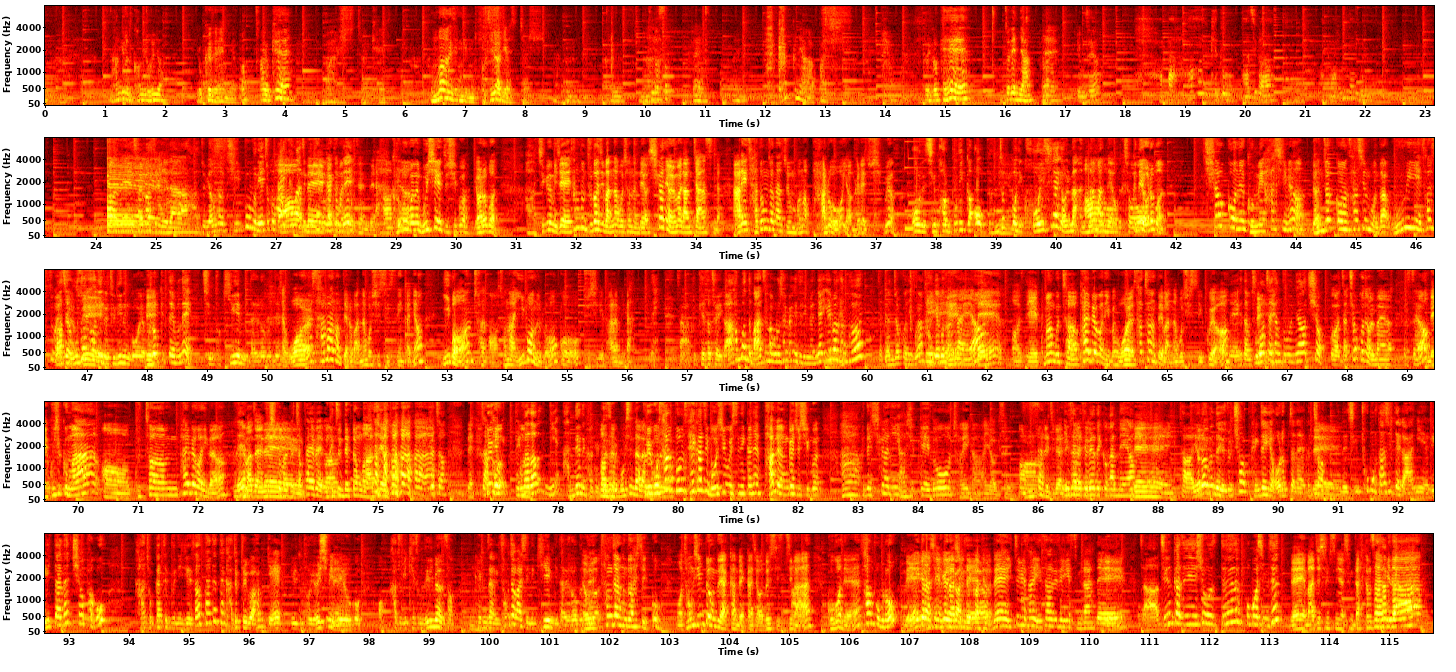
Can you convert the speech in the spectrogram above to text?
한 귀로 듣고 한 귀로 흘려. 욕해도 돼, 니 아빠? 아 욕해. 아, 진짜 개 돈만하게 생긴 개지랄이야, 진짜. 씨. 그래. 틀렸어? 그래. 그래. 칵 그냥 아빠. 씨. 그래 그렇게 해. 어쩌겠냐? 그래. 여보세요? 아빠, 아 걔도 아지가 아빠 혼나고. 아, 네, 잘 봤습니다. 좀 영상 뒷부분이 조금 깔끔하지 못한 것 깔끔하지 같은데. 못했는데. 아, 그? 부분은 무시해 주시고 여러분 아, 지금 이제 상품 두 가지 만나보셨는데요. 시간이 얼마 남지 않았습니다. 아래 자동 전화 주문 번호 바로 연결해 주시고요. 어, 근데 지금 바로 보니까 어 면접권이 거의 수량이 얼마 안 남았네요, 아, 그렇죠? 근데 여러분 취업권을 구매하시면 면접권 사신 분보다 우위에 설 수가 맞아요, 있어요. 우선순위를 드리는 거예요. 네. 그렇기 때문에 지금 더 기회입니다, 여러분들. 자, 월 4만 원대로 만나보실 수 있으니까요. 2번 전, 어, 전화 2번으로 꼭 주시기 바랍니다. 자, 그렇게 해서 저희가 한 번 더 마지막으로 설명해 드리면요. 1번 상품, 자, 면접권이고요. 가격은 얼마예요? 네, 어, 예, 99,800원이고요. 월 4,000원대에 만나보실 수 있고요. 네, 그 다음 두 번째 네. 상품은요. 취업권. 자, 취업권이 얼마였어요? 네, 99만 어 9,800원인가요? 네, 맞아요. 99만 9,800원. 그쯤 됐던 것 같아요. 그렇죠. 네. 자, 그리고 100, 만 원이 안 되는 가격. 맞아요. 모신다라는 그리고 거예요. 상품 세 가지 모시고 있으니까요. 바로 연결 주시고요. 아, 근데 시간이 아쉽게도 저희가 여기서 아, 인사를 드려야 될것 같아요. 드려야 될 것 같네요. 네. 자, 여러분들 요즘 취업 굉장히 어렵잖아요. 그쵸? 네. 근데 지금 초봉 따질 때가 아니에요. 일단은 취업하고 가족 같은 분위기에서 따뜻한 가족들과 함께 일도 더 열심히 네. 배우고 어, 가족이 계속 늘면서 음. 굉장히 성장할 수 있는 기회입니다, 여러분들. 여러분 성장도 할 수 있고 뭐 정신병도 약간 몇 가지 얻을 수 있지만 그거는 사은품으로 네, 해결하시면 될것 해결하시면 될 것 같아요. 네, 이쯤에서 인사드리겠습니다. 네. 자, 지금까지 쇼호스트 호머 심슨 네, 마지 심슨이었습니다 감사합니다. 감사합니다.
